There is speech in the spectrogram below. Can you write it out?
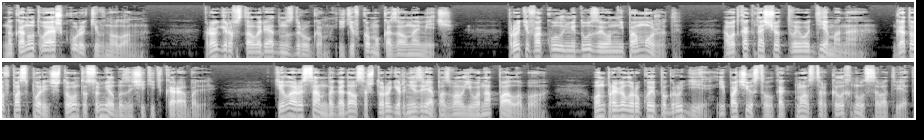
«На кону твоя шкура», – кивнул он. Рогер встал рядом с другом и кивком указал на меч. «Против акулы-медузы он не поможет. А вот как насчет твоего демона? Готов поспорить, что он-то сумел бы защитить корабль. Тилар и сам догадался, что Рогер не зря позвал его на палубу. Он провел рукой по груди и почувствовал, как монстр колыхнулся в ответ.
